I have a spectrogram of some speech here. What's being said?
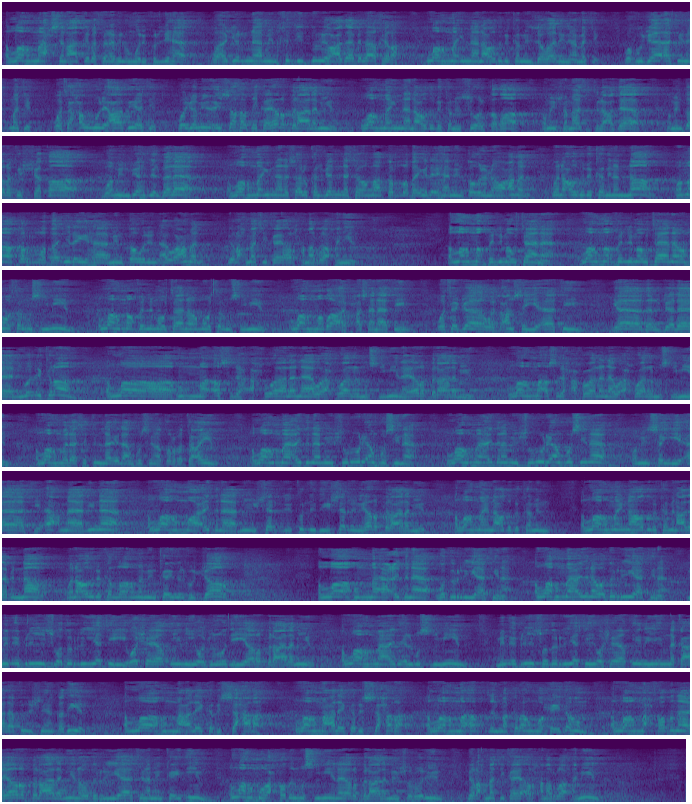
اللهم أحسن عاقبتنا في الأمور كلها وأجرنا من خزي الدنيا وعذاب الآخرة. اللهم إنا نعوذ بك من زوال نعمتك وفجاءة نقمتك وتحول عافيتك وجميع سخطك يا رب العالمين. اللهم إنا نعوذ بك من سوء القضاء ومن شماتة الأعداء ومن درك الشقاء ومن جهد البلاء. اللهم إنا نسألك الجنة وما قرب إليها من قول أو عمل ونعوذ بك من النار وما قرب إليها من قول أو عمل. برحمتك يا أرحم الراحمين. اللهم اغفر لموتانا اللهم اغفر لموتانا وموتى المسلمين اللهم اغفر لموتانا وموتى المسلمين اللهم ضاعف حسناتهم وتجاوز عن سيئاتهم. يا ذا الجلال والإكرام. اللهم أصلح أحوالنا وأحوال المسلمين يا رب العالمين. اللهم أصلح أحوالنا وأحوال المسلمين. اللهم لا تكلنا إلى أنفسنا طرفة عين. اللهم اعذنا من شرور أنفسنا. اللهم اعذنا من شرور أنفسنا ومن سيئات أعمالنا. اللهم اعذنا من شر كل ذي شر يا رب العالمين. اللهم إنا نعوذ بك من اللهم إنا نعوذ بك من عذاب النار ونعوذ بك اللهم من كيد الفجار. اللهم اعذنا وذرياتنا اللهم اعذنا وذرياتنا من إبليس وذريته وشياطينه وجنوده يا رب العالمين. اللهم اعذ المسلمين من إبليس وذريته وشياطينه إنك على كل شيء قدير. اللهم عليك بالسحرة اللهم عليك بالسحرة اللهم أبطل مكرهم وكيدهم اللهم احفظنا يا رب العالمين وذرياتنا من كيدهم اللهم واحفظ المسلمين يا رب العالمين من شرورهم برحمتك يا أرحم الراحمين.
